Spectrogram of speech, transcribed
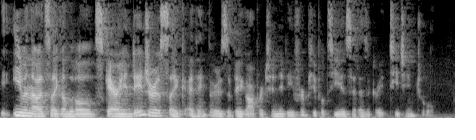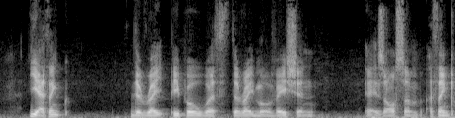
Even though it's like a little scary and dangerous, like I think there is a big opportunity for people to use it as a great teaching tool. Yeah, I think the right people with the right motivation is awesome. I think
